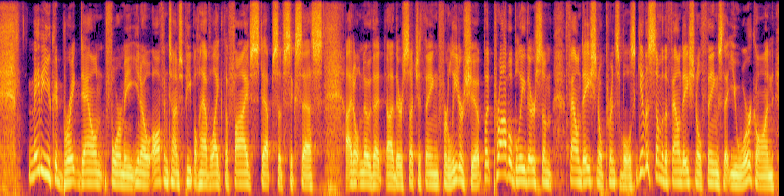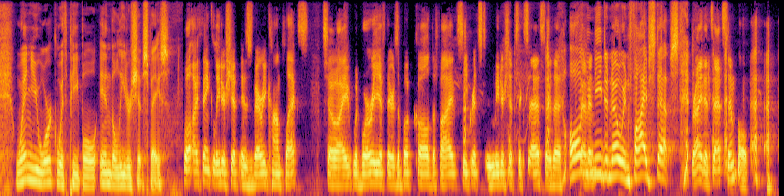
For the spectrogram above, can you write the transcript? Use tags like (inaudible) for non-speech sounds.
Maybe you could break down for me, you know, oftentimes people have like the five steps of success. I don't know that uh, there's such a thing for leadership, but probably there's some foundational principles. Give us some of the foundational things that you work on when you work with people in the leadership space. Well, I think leadership is very complex. So I would worry if there's a book called The Five Secrets to Leadership Success or the (laughs) All seven... you need to know in five steps. (laughs) right. It's that simple.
